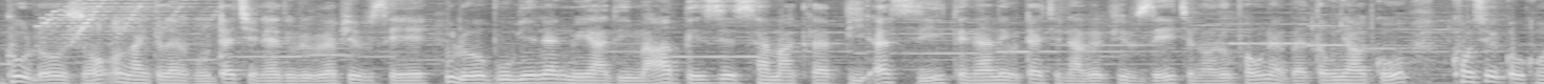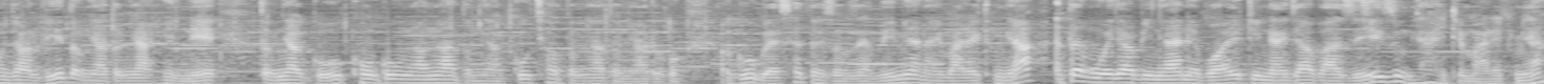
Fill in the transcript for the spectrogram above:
အခုလို့ Zoom online class ကိုတက်ချင်တဲ့သူတွေပဲဖြစ်ပါစေအခုလို့ပူပြင်းတဲ့နေရာဒီမှာ Basic Summer Club BSC သင်တန်းလေးကိုတက်ချင်တာပဲဖြစ်ပါစေကျွန်တော်တို့ဖုန်းနံပါတ်3ရောက်ကို0899633932နဲ့3ရောက်ကို0999399633တို့ကိုအခုပဲဆက်သွယ်ဆောင်စံမေးမြန်းနိုင်ပါတယ်ခင်ဗျာအသက်မွေးကြောင့်ပညာနဲ့ဘွားရေးတင်နိုင်ကြပါစေကျေးဇူးများတင်ပါတယ်ခင်ဗျာ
